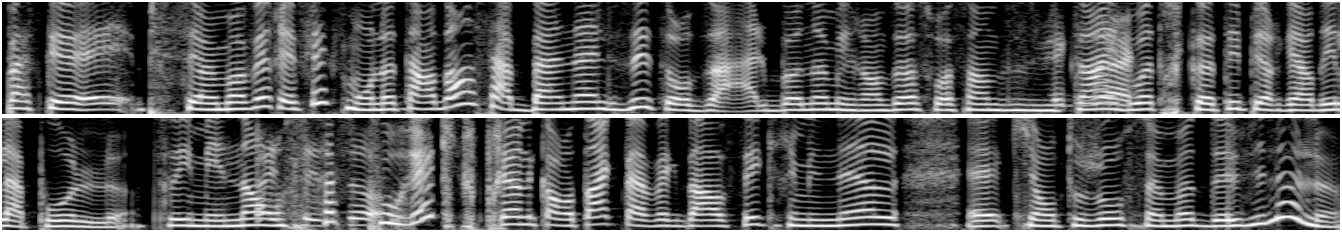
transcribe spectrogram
Parce que eh, c'est un mauvais réflexe, mais on a tendance à banaliser. Tu dis, ah, le bonhomme est rendu à 78 ans, il doit tricoter puis regarder la poule. Tu sais, mais non, ben, ça, se pourrait qu'il reprenne contact avec d'anciens criminels euh, qui ont toujours ce mode de vie-là. Là.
